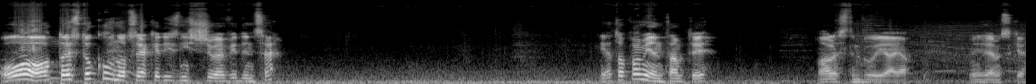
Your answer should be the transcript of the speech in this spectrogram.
O, to jest to gówno, co ja kiedyś zniszczyłem w jedynce? Ja to pamiętam, ty. Ale z tym były jaja. Nieziemskie.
